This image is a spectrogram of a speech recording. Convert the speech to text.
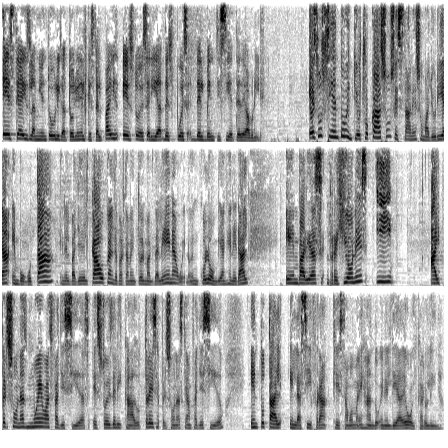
este aislamiento obligatorio en el que está el país. Esto sería después del 27 de abril. Esos 128 casos están en su mayoría en Bogotá, en el Valle del Cauca, en el departamento del Magdalena, bueno, en Colombia en general, en varias regiones y hay personas nuevas fallecidas. Esto es delicado, 13 personas que han fallecido en total en la cifra que estamos manejando en el día de hoy, Carolina.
